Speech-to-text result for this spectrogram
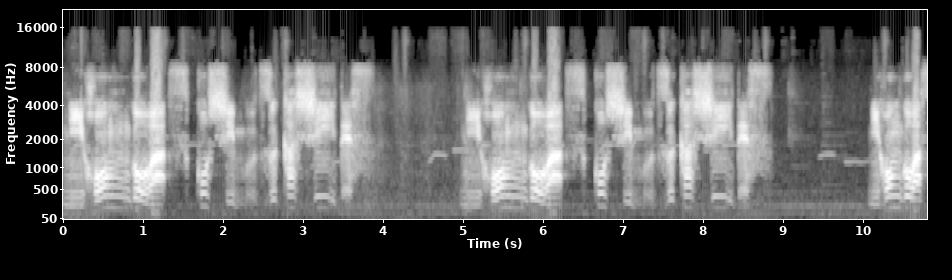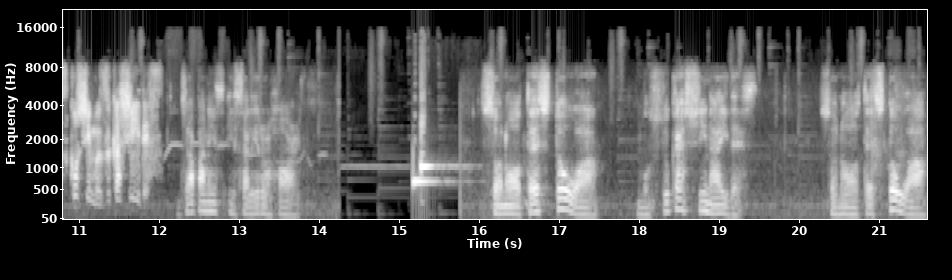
日本語は少し難しいです。日本語は少し難しいです。日本語は少し難しいです。Japanese is a little hard. そのテストは難しないです。そのテストは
